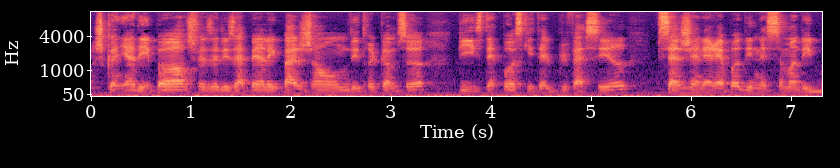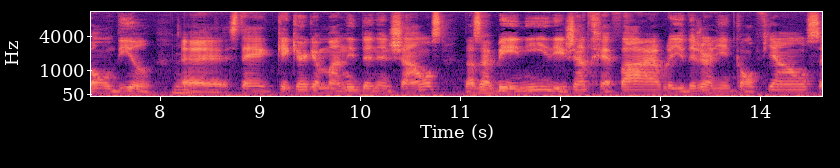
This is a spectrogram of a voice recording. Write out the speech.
Je cognais à des portes, je faisais des appels avec page jaune, des trucs comme ça. Puis c'était pas ce qui était le plus facile. Puis ça générait pas des, nécessairement des bons deals. Euh, c'était quelqu'un qui à un moment donné te donnait une chance. Dans un BNI, des gens très là, il y a déjà un lien de confiance.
